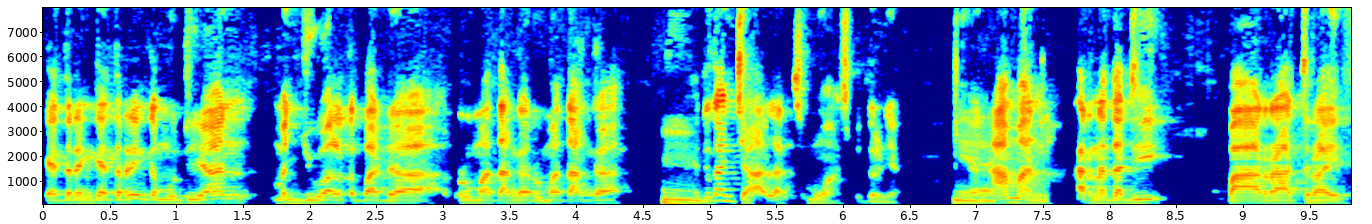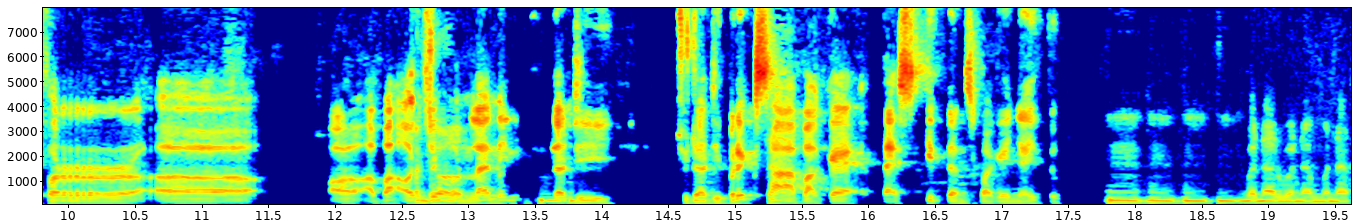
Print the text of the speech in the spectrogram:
catering-catering kemudian menjual kepada rumah tangga-rumah tangga, hmm. itu kan jalan semua sebetulnya. Yeah. Dan aman, karena tadi para driver uh, apa ojek online ini sudah di sudah diperiksa pakai test kit dan sebagainya itu. Hmm, hmm, hmm, hmm. benar benar benar.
